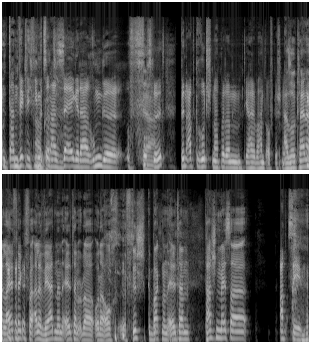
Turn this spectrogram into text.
Und dann wirklich wie Oh mit so Gott. einer Säge da rumgefuchtelt. Bin abgerutscht und habe mir dann die halbe Hand aufgeschnitten. Also kleiner Lifehack für alle werdenden Eltern oder, oder auch äh, frisch gebackenen Eltern. Taschenmesser, ab 10.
